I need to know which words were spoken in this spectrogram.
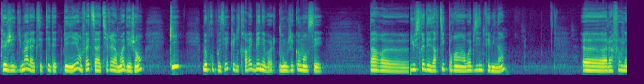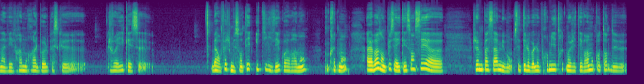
que j'ai du mal à accepter d'être payée, en fait, ça a attiré à moi des gens qui me proposaient que du travail bénévole. Donc j'ai commencé par illustrer des articles pour un webzine féminin. à la fin, j'en avais vraiment ras-le-bol parce que je voyais qu'elle se... Bah, en fait, je me sentais utilisée, quoi, vraiment, concrètement. À la base, en plus, elle était censée J'aime pas ça, mais bon, c'était le, premier truc. Moi, j'étais vraiment contente de,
